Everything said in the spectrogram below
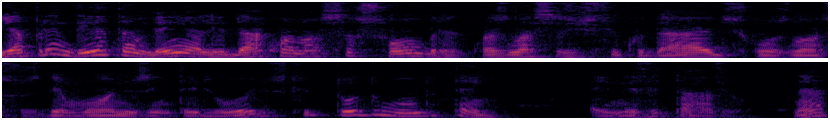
e aprender também a lidar com a nossa sombra, com as nossas dificuldades, com os nossos demônios interiores, que todo mundo tem. É inevitável, né?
